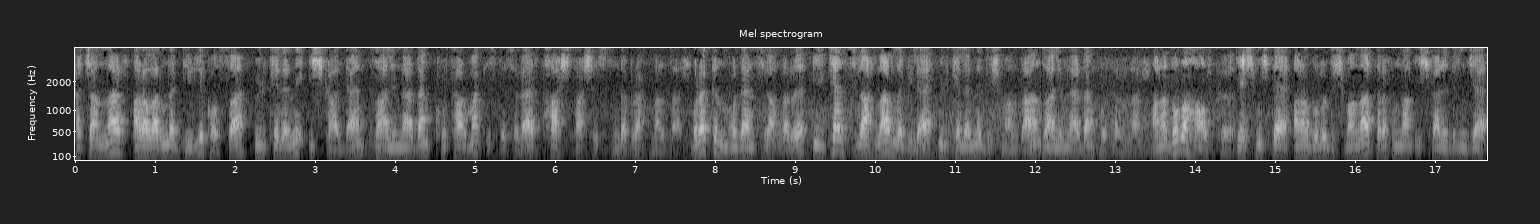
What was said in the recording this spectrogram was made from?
Kaçanlar aralarında birlik olsa ülkelerini işgalden, zalimlerden kurtarmak isteseler taş taş üstünde bırakmazlar. Bırakın modern silahları, ilkel silahlarla bile ülkelerini düşmandan, zalimlerden kurtarırlar. Anadolu halkı geçmişte Anadolu düşmanlar tarafından işgal edilince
